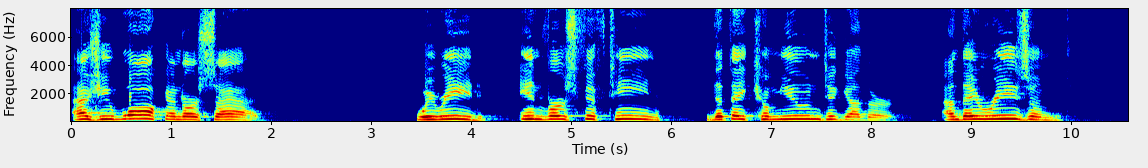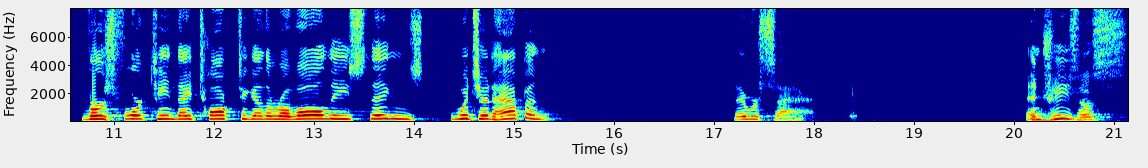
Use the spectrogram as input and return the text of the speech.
as ye walk and are sad. We read in verse 15 that they communed together and they reasoned verse 14, they talked together of all these things which had happened. They were sad. And Jesus,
